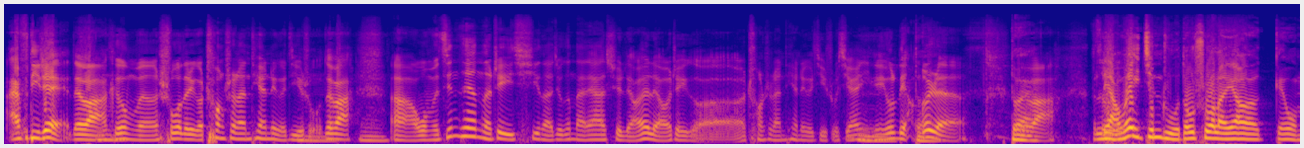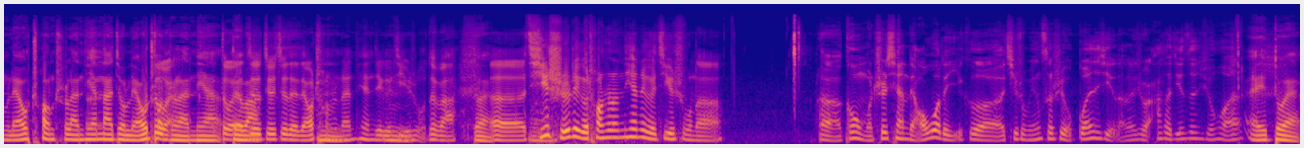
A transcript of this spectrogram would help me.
FDJ，对吧？嗯给我们说的这个创世蓝天这个技术，对吧？？嗯啊，我们今天呢这一期呢，就跟大家去聊一聊这个创世蓝天这个技术。既然已经有嗯两个对人，对？吧？两位金主都说了要给我们聊创驰蓝天，那就聊创驰蓝天，对，吧就？就就得聊创世嗯蓝天这个技术，对吧？对，呃，其实这个创世蓝天这个技术呢，呃，跟我们之前聊过的一个技术名词是有关系的，那就是阿特金森循环，哎，对，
